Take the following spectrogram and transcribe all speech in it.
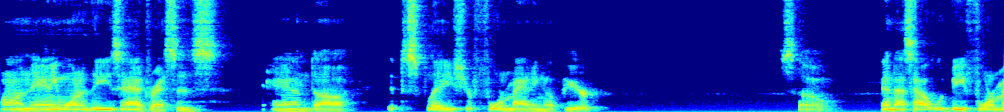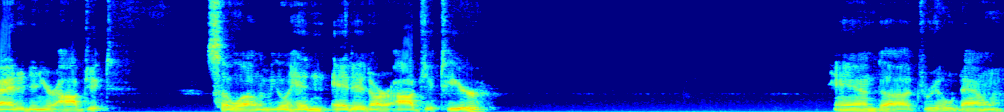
on any one of these addresses and uh, it displays your formatting up here so, and that's how it would be formatted in your object. So uh, let me go ahead and edit our object here. And uh, drill down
